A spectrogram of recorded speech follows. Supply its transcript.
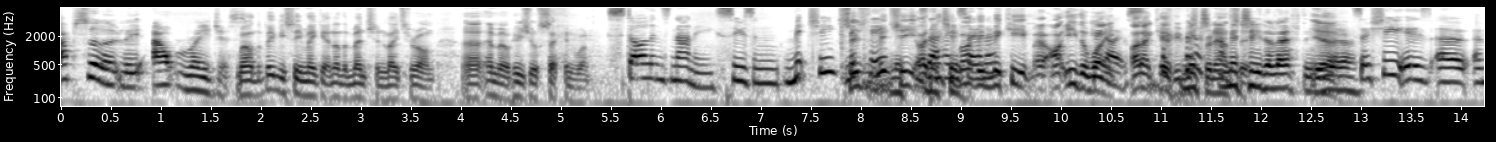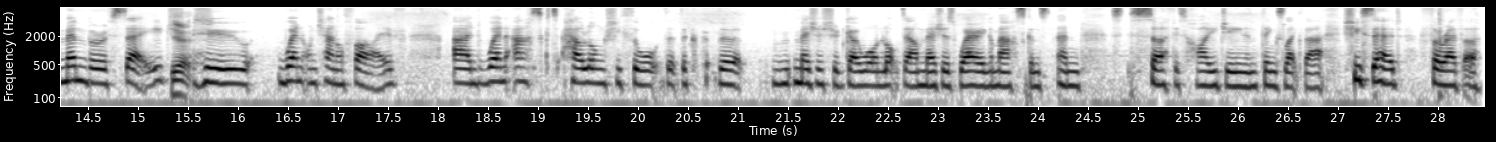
Absolutely outrageous. Well, the BBC may get another mention later on. Uh, Emma, who's your second one? Stalin's nanny, Susan Michie. Susan Mickey? Mitchie. I think how she might be? Mickey. Uh, either way. I don't care if you mispronounce Mitchie it. the lefty. Yeah. Yeah. So she is a, a member of Sage Yes. who went on Channel 5 and when asked how long she thought that the, the measures should go on, lockdown measures, wearing a mask and, and s- surface hygiene and things like that. She said forever.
